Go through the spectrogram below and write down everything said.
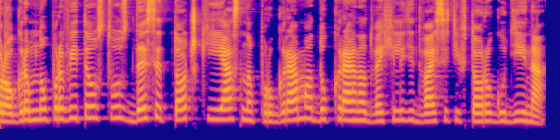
Програмно правителство с 10 точки ясна програма до края на 2022 година.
